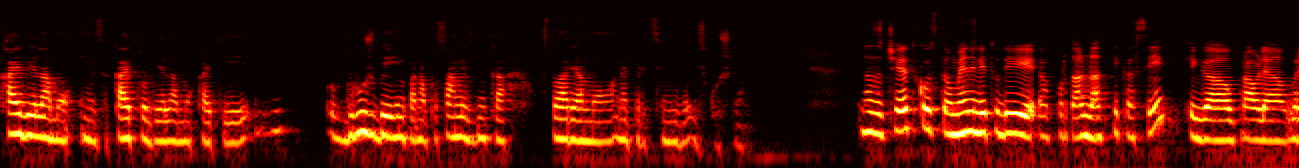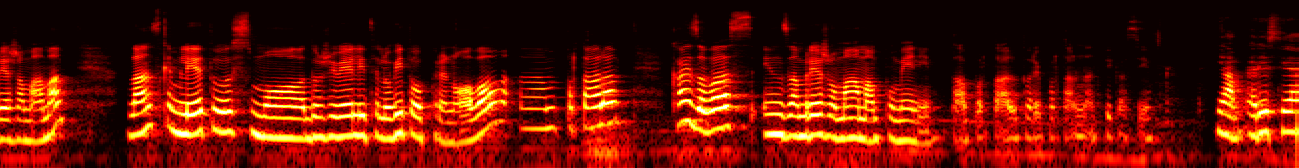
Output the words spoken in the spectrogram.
kaj delamo in zakaj to delamo, kaj ti v družbi in pa na posameznika ustvarjamo neprecenljive izkušnje. Na začetku ste omenili tudi eh, portal mlad.si, ki ga upravlja mreža Mama. V lanskem letu smo doživeli celovito prenovo um, portala. Kaj za vas in za mrežo Mama pomeni ta portal, torej portal mlad.si? Ja, res je,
